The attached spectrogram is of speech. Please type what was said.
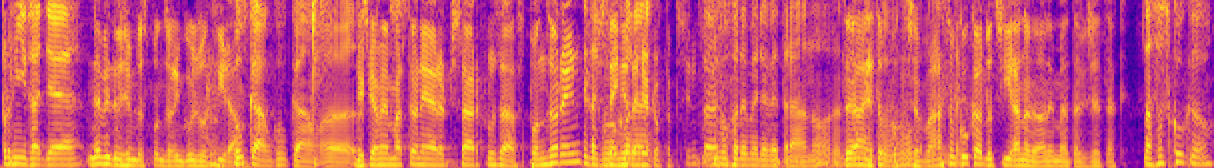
V první řadě Nevydržím do sponsoringu, už otvírám. koukám, koukám. eh, Děkujeme Matony a Rockstarku za sponsoring, Tak stejně tak jako Pepsince. Mimochodem je 9 ráno. To já, je to Jako- potřeba. Já jsem koukal do tří ráno do anime, takže tak. Na co jsi koukal?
